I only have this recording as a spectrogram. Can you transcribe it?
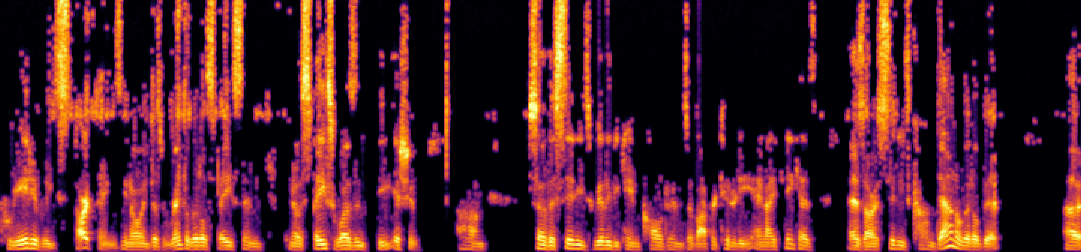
creatively start things, you know, and just rent a little space and, you know, space wasn't the issue. Um, so the cities really became cauldrons of opportunity. And I think as, as our cities calm down a little bit, uh,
